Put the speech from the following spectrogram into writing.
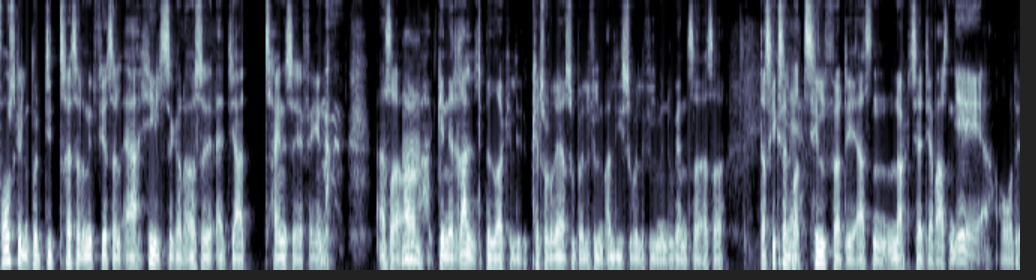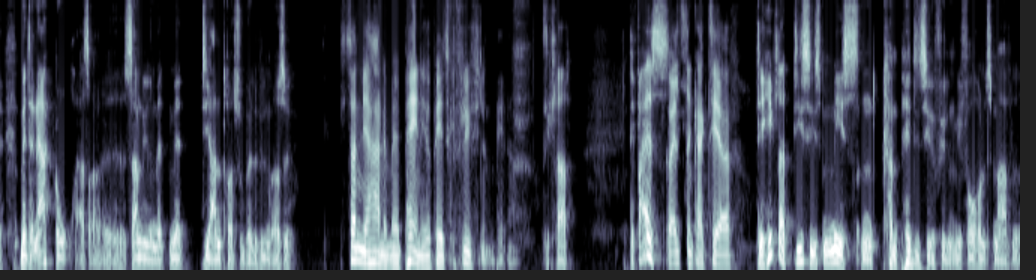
Forskellen på dit tretal og mit firtal er helt sikkert også, at jeg er tegneseriefan. altså, mm. og generelt bedre kan, kan tolerere superheltefilm og lige superheltefilm, end du kan. Så altså, der skal ikke særlig yeah. meget til, før det er sådan nok til, at jeg bare sådan, yeah, over det. Men den er god, altså, øh, sammenlignet med, med de andre superheltefilm også. Sådan jeg har det med pan-europæiske flyfilm, Peter. Det er klart. Det er faktisk... Det går altid en karakter op. Det er helt klart DC's mest sådan, competitive film i forhold til Marvel.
